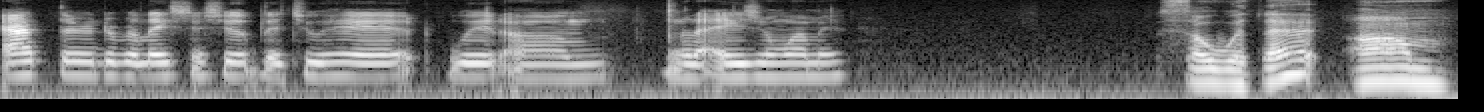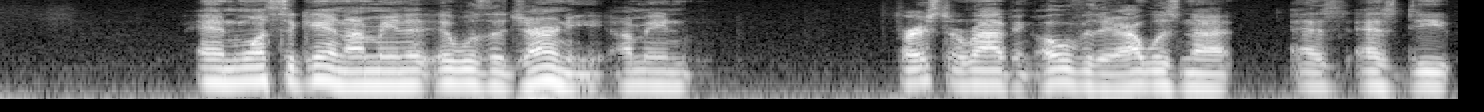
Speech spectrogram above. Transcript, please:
after the relationship that you had with um with an Asian woman? so with that um and once again i mean it, it was a journey i mean first arriving over there i was not as as deep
